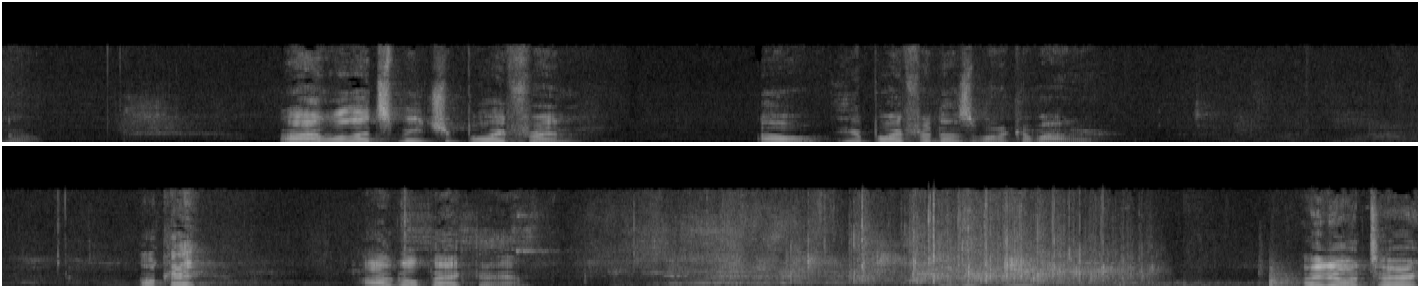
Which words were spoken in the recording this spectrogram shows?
No. All right, well, let's meet your boyfriend. Oh, your boyfriend doesn't want to come out here. Okay, I'll go back to him. How you doing, Terry?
